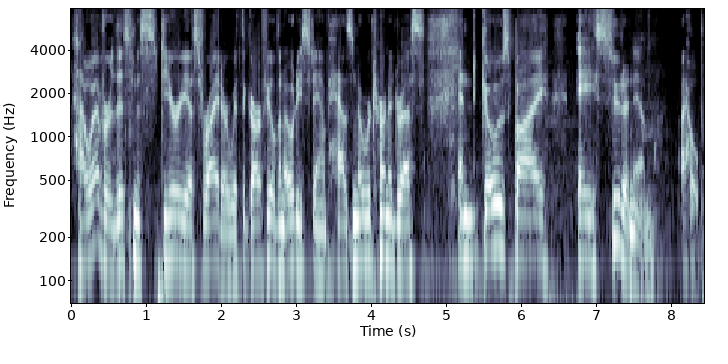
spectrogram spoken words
However, this mysterious writer with the Garfield and Odie stamp has no return address and goes by a pseudonym. I hope.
